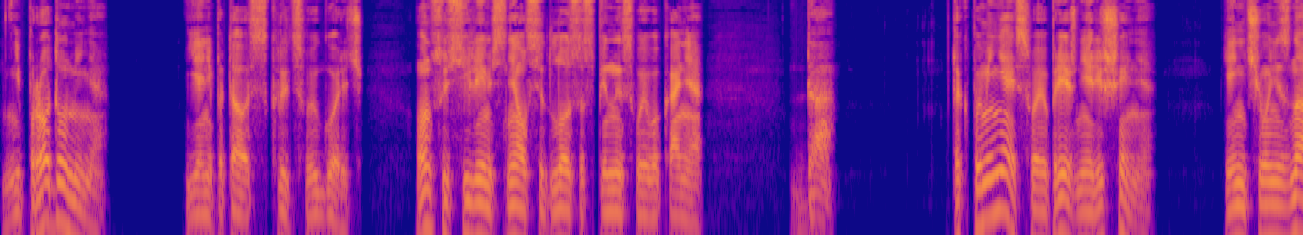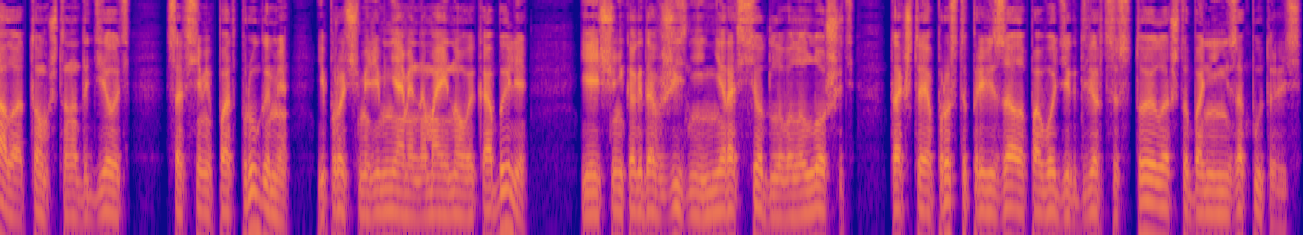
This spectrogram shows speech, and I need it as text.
не продал меня. Я не пыталась скрыть свою горечь. Он с усилием снял седло со спины своего коня. Да. Так поменяй свое прежнее решение. Я ничего не знала о том, что надо делать со всеми подпругами и прочими ремнями на моей новой кобыле. Я еще никогда в жизни не расседлывала лошадь, так что я просто привязала поводья к дверце стойла, чтобы они не запутались.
